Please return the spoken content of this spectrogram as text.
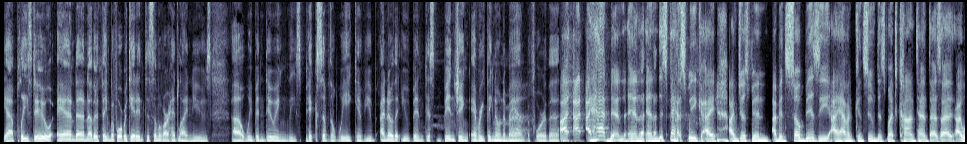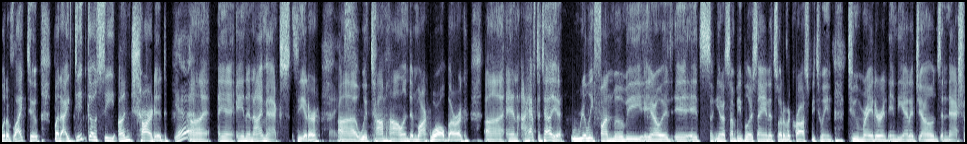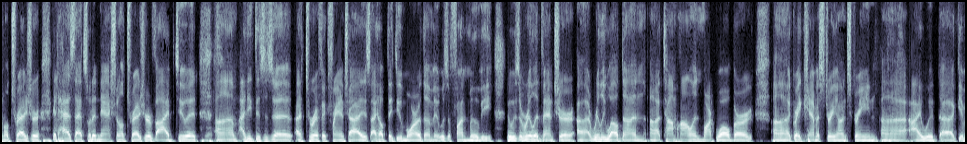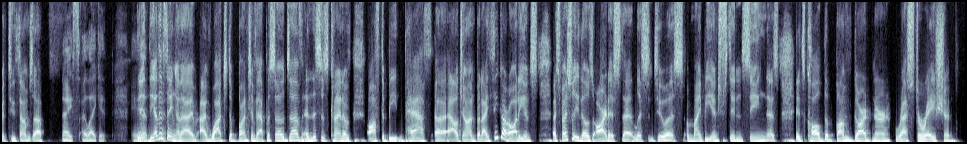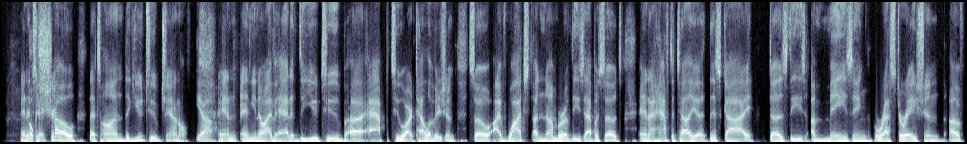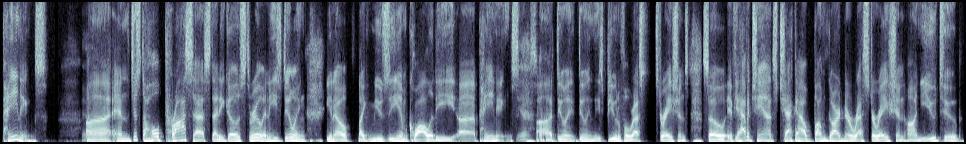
yeah, please do. And another thing, before we get into some of our headline news, uh, we've been doing these picks of the week. Have you? I know that you've been just binging everything known to man before the. I I, I had been, and and this past week I I've just been I've been so busy I haven't consumed as much content as I I would have liked to. But I did go see Uncharted. Yeah. Uh, in, in, an IMAX theater nice. uh, with Tom Holland and Mark Wahlberg, uh, and I have to tell you, really fun movie. You know, it, it, it's you know some people are saying saying it's sort of a cross between Tomb Raider and Indiana Jones and National Treasure. It has that sort of National Treasure vibe to it. Yes. Um, I think this is a, a terrific franchise. I hope they do more of them. It was a fun movie. It was a real adventure, uh, really well done. Uh, Tom Holland, Mark Wahlberg, uh, great chemistry on screen. Uh, I would uh, give it two thumbs up. Nice. I like it. The, the other thing that I've, I've watched a bunch of episodes of, and this is kind of off the beaten path, uh, Aljon, but I think our audience, especially those artists that listen to us, might be interested in seeing this. It's called the Baumgartner Restoration. And it's Okay. a show that's on the YouTube channel Yeah. and and you know i've added the youtube uh, app to our television so i've watched a number of these episodes and i have to tell you this guy does these amazing restoration of paintings uh, and just the whole process that he goes through and he's doing you know like museum quality uh, paintings Yes. uh, doing doing these beautiful restorations. So if you have a chance, check out Baumgartner Restoration on YouTube.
